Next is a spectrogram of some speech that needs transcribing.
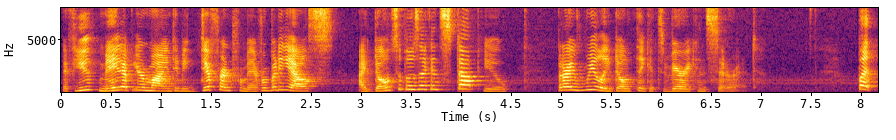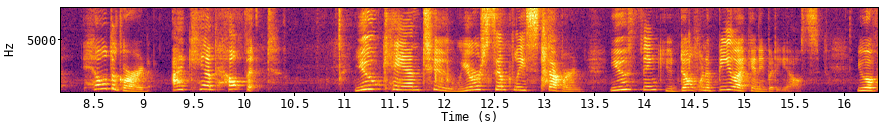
If you've made up your mind to be different from everybody else, I don't suppose I can stop you, but I really don't think it's very considerate. But, Hildegarde, I can't help it. You can too. You're simply stubborn. You think you don't want to be like anybody else. You have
